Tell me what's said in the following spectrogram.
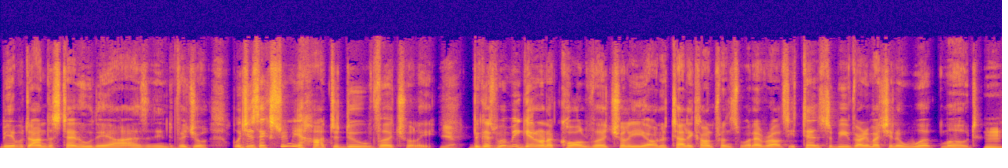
be able to understand who they are as an individual, which is extremely hard to do virtually. Yeah. Because when we get on a call virtually or on a teleconference, whatever else, it tends to be very much in a work mode, hmm.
